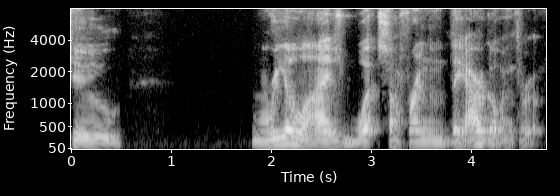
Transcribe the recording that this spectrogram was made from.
to realize what suffering they are going through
